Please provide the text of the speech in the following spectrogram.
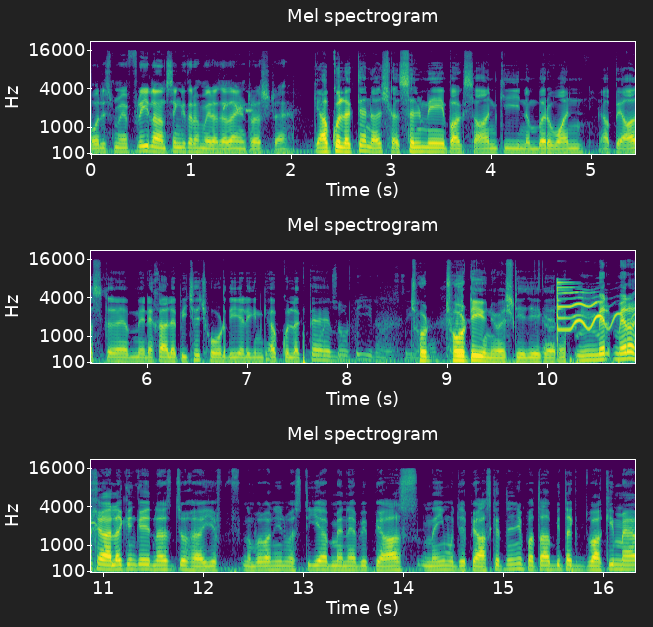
और इसमें फ्री लांसिंग की तरफ़ मेरा ज़्यादा इंटरेस्ट है। क्या आपको लगता है नस्ट असल में पाकिस्तान की नंबर वन या प्यास तो मेरे ख्याल है पीछे छोड़ दी है लेकिन क्या आपको लगता है? छोट छोटी यूनिवर्सिटी है जी कह रहे हैं। मेर, मेरा ख्याल है क्योंकि नस जो है ये नंबर वन यूनिवर्सिटी है मैंने अभी प्यास नहीं मुझे प्यास के नहीं पता अभी तक बाकी मैं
